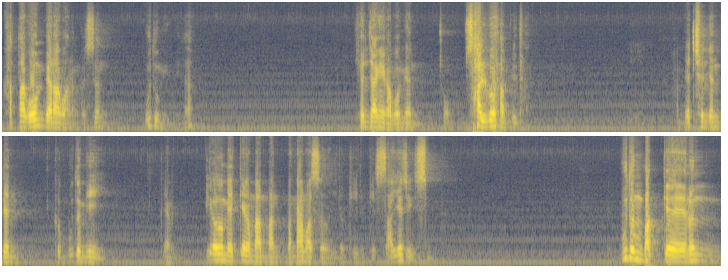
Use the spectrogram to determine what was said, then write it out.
카타콤베라고 하는 것은 무덤입니다. 현장에 가보면 좀 살벌합니다. 한 몇천 년 된 그 무덤이 그냥 뼈 몇 개만 남아서 이렇게 이렇게 쌓여져 있습니다. 무덤 밖에는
